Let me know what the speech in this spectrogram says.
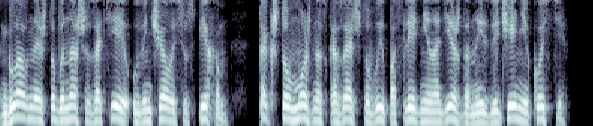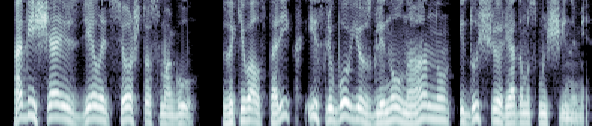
«Главное, чтобы наша затея увенчалась успехом — так что можно сказать, что вы последняя надежда на излечение кости. Обещаю сделать все, что смогу». Закивал старик и с любовью взглянул на Анну, идущую рядом с мужчинами.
